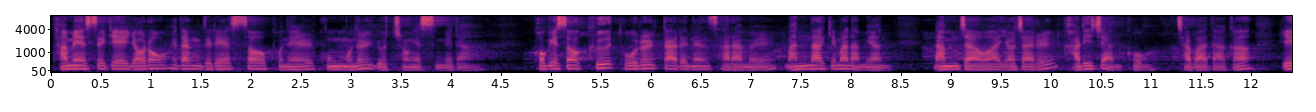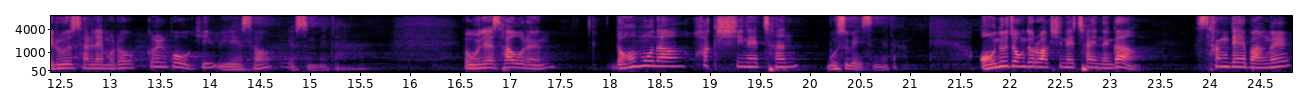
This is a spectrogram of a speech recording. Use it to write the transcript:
다메섹의 여러 회당들에 써 보낼 공문을 요청했습니다. 거기서 그 도를 따르는 사람을 만나기만 하면 남자와 여자를 가리지 않고 잡아다가 예루살렘으로 끌고 오기 위해서였습니다. 오늘 사울은 너무나 확신에 찬 모습에 있습니다. 어느 정도로 확신에 차 있는가? 상대방을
